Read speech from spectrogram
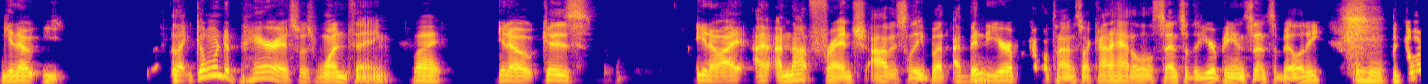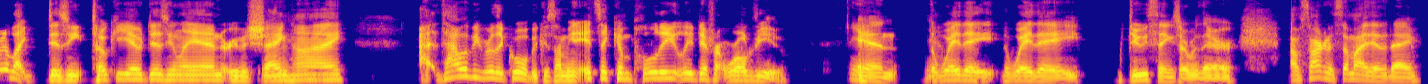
you know, like going to Paris was one thing, Right. you know, because you know I, I I'm not French, obviously, but I've been to Europe a couple times, so I kind of had a little sense of the European sensibility. hmm But going to like Disney, Tokyo Disneyland, or even Shanghai, I, that would be really cool because I mean it's a completely different worldview Yeah. and the Yeah. way they the way they do things over there. I was talking to somebody the other day,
